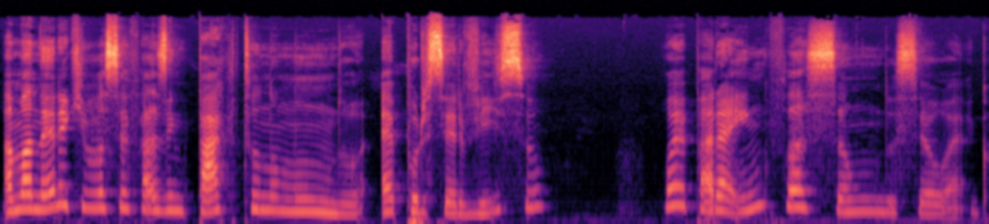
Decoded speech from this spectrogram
A maneira que você faz impacto no mundo é por serviço ou é para a inflação do seu ego?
